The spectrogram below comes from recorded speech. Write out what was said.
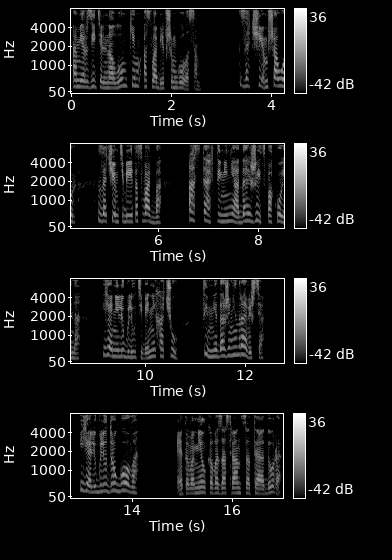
омерзительно ломким, ослабевшим голосом. «Зачем, Шаур? Зачем тебе эта свадьба? Оставь ты меня, дай жить спокойно. Я не люблю тебя, не хочу. Ты мне даже не нравишься. Я люблю другого». Этого мелкого засранца Теодора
